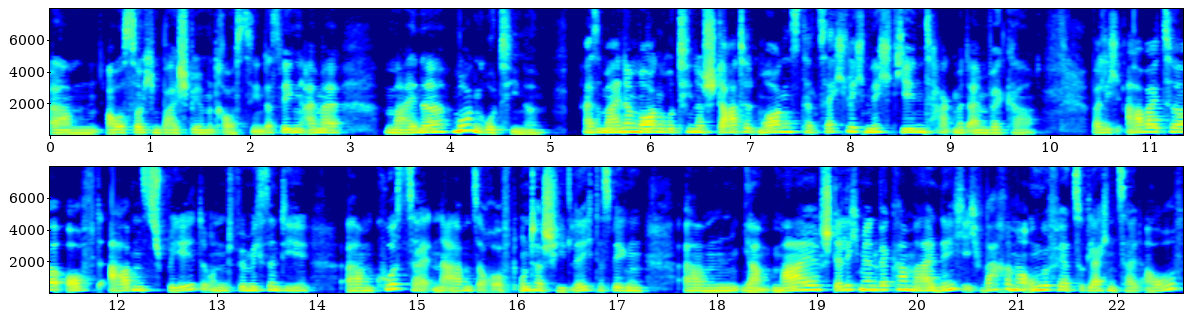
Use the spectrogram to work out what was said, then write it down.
ähm, aus solchen Beispielen mit rausziehen. Deswegen einmal meine Morgenroutine. Also meine Morgenroutine startet morgens tatsächlich nicht jeden Tag mit einem Wecker, weil ich arbeite oft abends spät und für mich sind die ähm, Kurszeiten abends auch oft unterschiedlich. Deswegen, ähm, ja, mal stelle ich mir einen Wecker, mal nicht. Ich wache mal ungefähr zur gleichen Zeit auf.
